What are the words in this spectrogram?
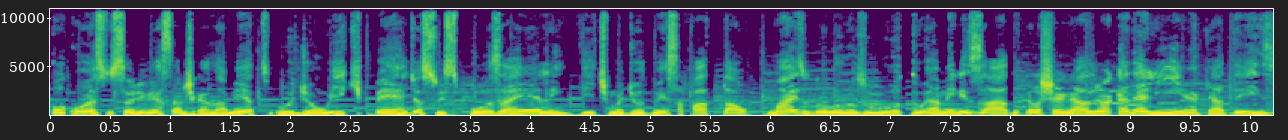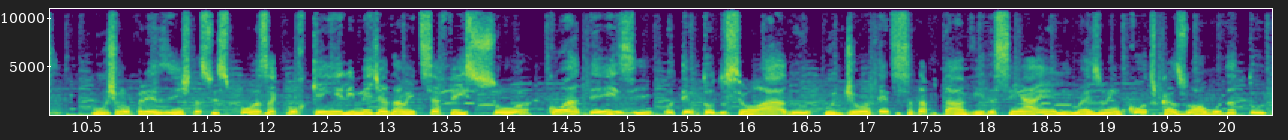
Pouco antes do seu aniversário de casamento, o John Wick perde a sua esposa Ellen, vítima de uma doença fatal. Mas o doloroso luto é amenizado pela chegada de uma cadelinha, que é a Daisy. Último presente da sua esposa, por quem ele imediatamente se afeiçoa. Com a Daisy, o tempo todo do seu lado, o John tenta se adaptar à vida sem a Ellen, mas o encontro casual muda tudo.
